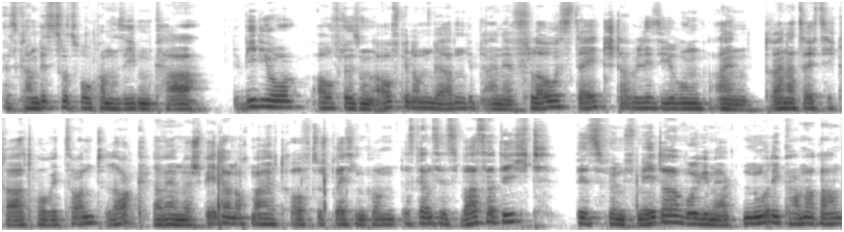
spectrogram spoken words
Es kann bis zu 2,7K Videoauflösung aufgenommen werden. Es gibt eine Flow State Stabilisierung, ein 360 Grad Horizont Lock. Da werden wir später nochmal drauf zu sprechen kommen. Das Ganze ist wasserdicht bis 5 Meter, wohlgemerkt nur die Kamera.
